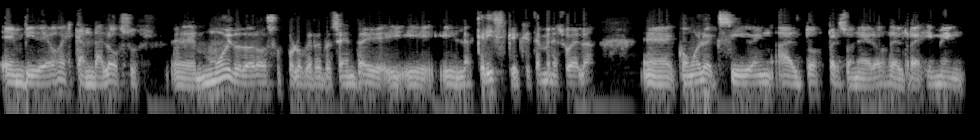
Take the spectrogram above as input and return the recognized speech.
en videos escandalosos, eh, muy dolorosos por lo que representa y, la crisis que existe en Venezuela, eh, cómo lo exhiben altos personeros del régimen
